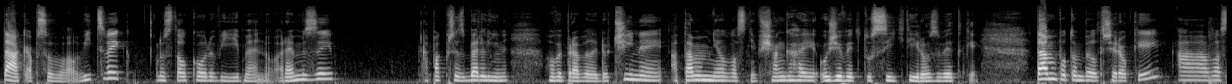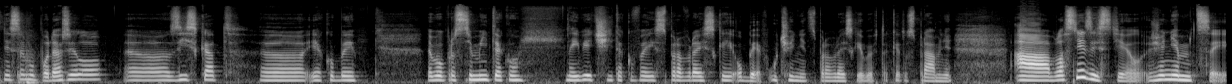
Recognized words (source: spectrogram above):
tak absolvoval výcvik, dostal kódový jméno Remzy, a pak přes Berlín ho vypravili do Číny a tam měl vlastně v Šanghaji oživit tu síť té rozvědky. Tam potom byl tři roky a vlastně se mu podařilo uh, získat uh, jakoby nebo prostě mít jako největší takový spravodajský objev, učenit spravodajský objev, tak je to správně. A vlastně zjistil, že Němci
